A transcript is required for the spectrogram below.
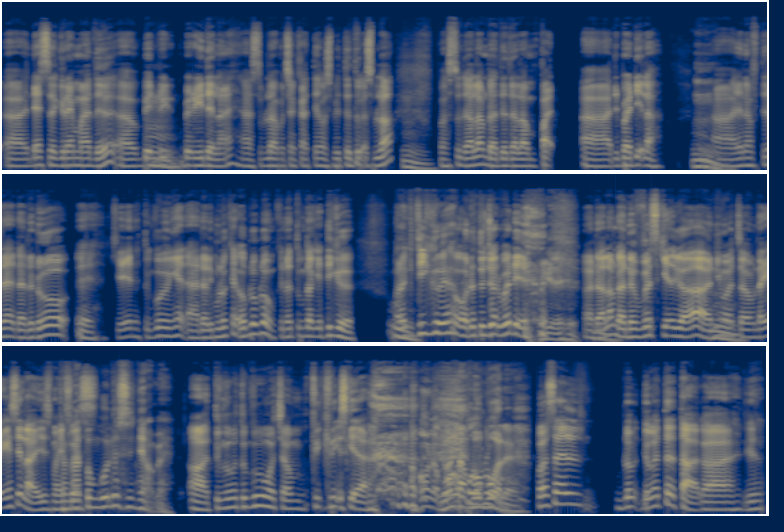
uh, There's a grandmother uh, bed, Hmm. Bedridden lah eh uh, Sebelah macam katil hospital tu kat sebelah Hmm. Lepas tu dalam dah ada dalam empat uh, Adik-beradik lah Hmm. Ah, then after that dah duduk Eh okay Tunggu ingat ah, Dah lima loket? Oh belum belum Kena tunggu lagi tiga. Oh, Lagi tiga eh Oh ada tujuh adik-beradik Okay. ah, Dalam dah nervous sikit juga ah. Ni Hmm. macam Like I said lah It's my Tengah first tunggu dia senyap eh? Ah, Tunggu-tunggu macam Krik-krik sikit lah. Kau nak Dia tak apa berbual eh? Pasal belum dia kata tak ah, dia,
